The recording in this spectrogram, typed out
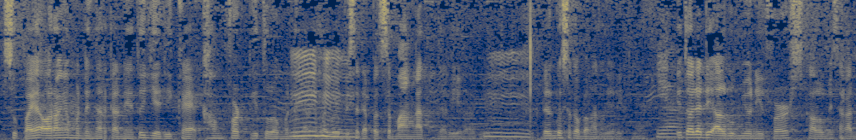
supaya orang yang mendengarkannya itu jadi kayak comfort gitu loh mendengar Hmm. lagu bisa dapat semangat dari lagu itu. Dan gue suka banget liriknya. Iya. Itu ada di album Universe kalau misalkan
